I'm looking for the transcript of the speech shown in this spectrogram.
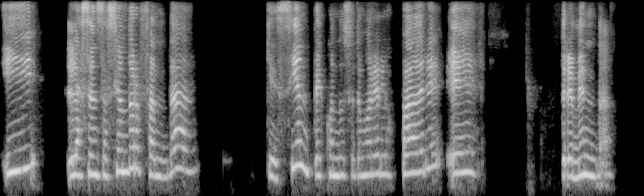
Y la sensación de orfandad que sientes cuando se te mueren los padres es tremenda.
